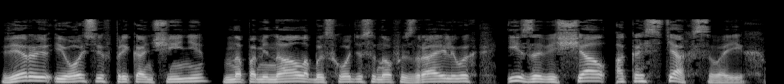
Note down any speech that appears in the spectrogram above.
Верою Иосиф при кончине напоминал об исходе сынов Израилевых и завещал о костях своих.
